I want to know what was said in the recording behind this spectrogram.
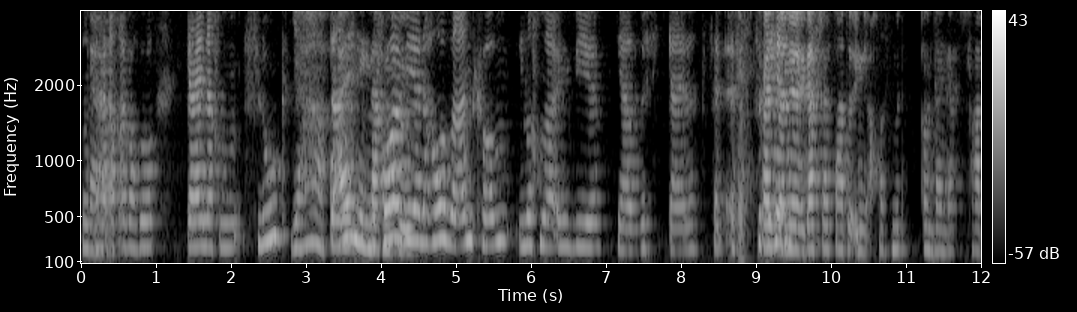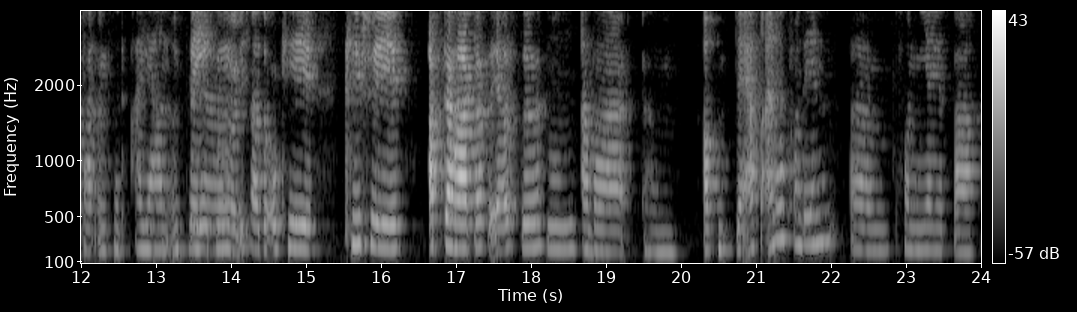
Und es war Ja. halt auch einfach so geil nach dem Flug. Ja, vor Dann, allen Dingen nach dem bevor Flug. wir nach Hause ankommen, nochmal irgendwie, ja, so richtig geil fett essen zu gehen. deine Gastschwester hatte irgendwie auch was mit, und dein Gastvater hat irgendwas mit Eiern und Bacon. Ja. Und ich war so, okay, Klischee, abgehakt das erste. Mhm. Aber ähm, auch der erste Eindruck von denen, ähm, von mir jetzt war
